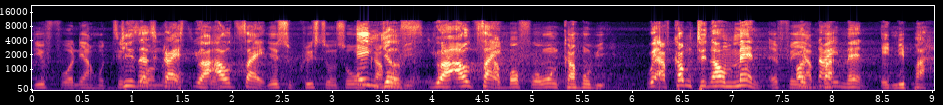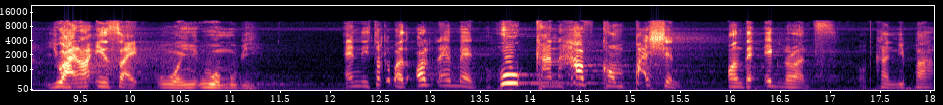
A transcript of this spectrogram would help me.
adiifoɔ ne ahotefoɔ Jesus Christ, you are outside. yesu kristo nso Angels, you are outside. abɔfoɔ wonka ho bi We have come to now men, ordinary men. You are now inside. wowɔ yi- wowɔ mu bi And he's talking about ordinary men who can have compassion on the ignorant ɔka nipa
